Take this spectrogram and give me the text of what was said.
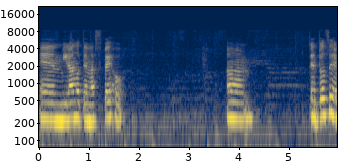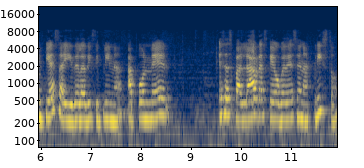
en mirándote en el espejo. Am, entonces empieza ahí de la disciplina, a poner esas palabras que obedecen a Cristo,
